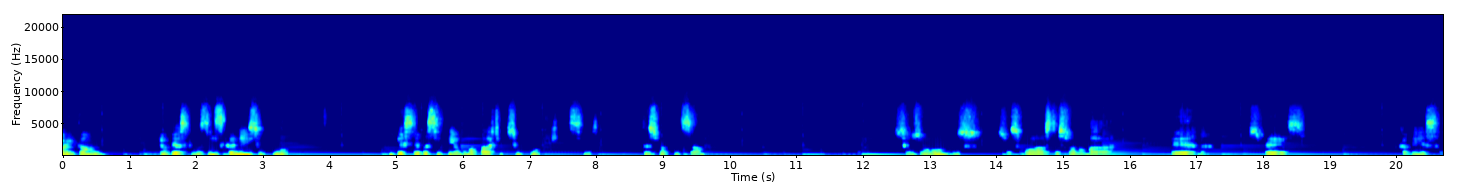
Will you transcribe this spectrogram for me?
Agora então, eu peço que você escaneie seu corpo e perceba se tem alguma parte do seu corpo que precisa da sua atenção. Seus ombros, suas costas, sua lombar, perna, os pés, a cabeça.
